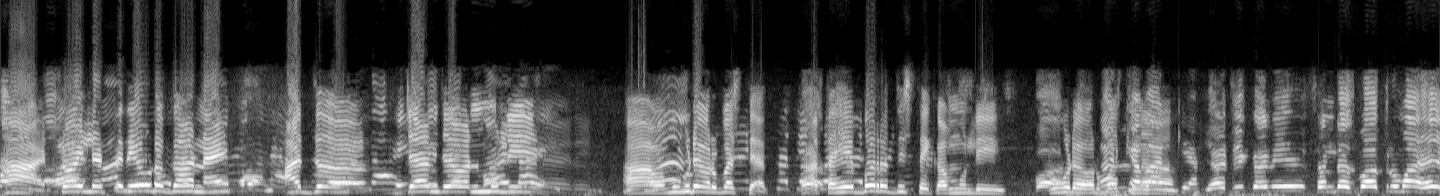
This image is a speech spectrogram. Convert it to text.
हा टॉयलेट तर एवढं घाण आहे. आज ज्यान ज्यान मुली हा, उघड्यावर बसतात आता हे बरं दिसतंय का मुली? उघड्यावर बसणं? या ठिकाणी संडास बाथरूम आहे.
